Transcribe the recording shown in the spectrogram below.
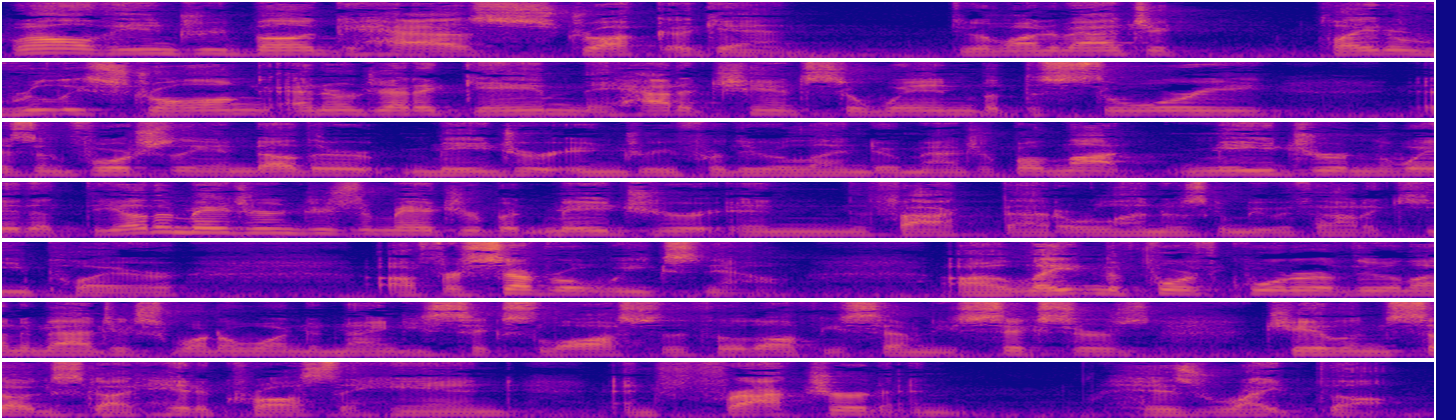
Well, the injury bug has struck again. The Orlando Magic played a really strong, energetic game. They had a chance to win, but the story is unfortunately another major injury for the Orlando Magic. Well, not major in the way that the other major injuries are major, but major in the fact that Orlando is going to be without a key player uh, for several weeks now. Uh, late in the fourth quarter of the Orlando Magic's 101 to 96 loss to the Philadelphia 76ers, Jalen Suggs got hit across the hand and fractured and his right thumb.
